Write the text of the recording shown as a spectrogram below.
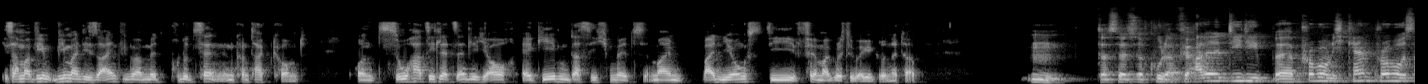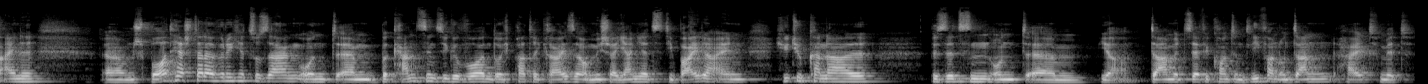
ich sag mal, wie, wie man designt, wie man mit Produzenten in Kontakt kommt. Und so hat sich letztendlich auch ergeben, dass ich mit meinen beiden Jungs die Firma Grizzlybear gegründet habe. Mm, das hört sich doch cool an. Für alle, die die äh, Probo nicht kennen, Probo ist eine ähm, Sporthersteller, würde ich jetzt so sagen. Und ähm, bekannt sind sie geworden durch Patrick Reiser und Mischa Janetz, die beide einen YouTube-Kanal besitzen und ähm, ja, damit sehr viel Content liefern und dann halt mit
